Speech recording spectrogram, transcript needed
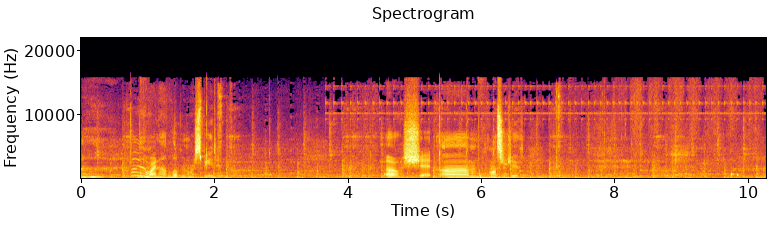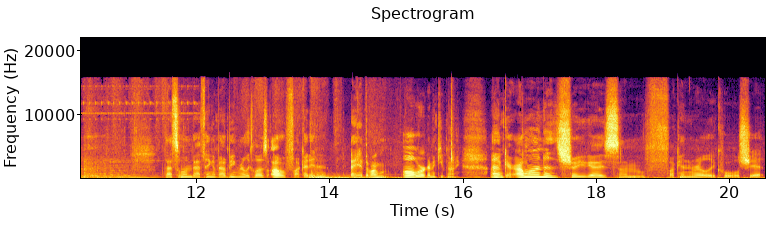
Uh, why not? A little bit more speed. Oh, shit. Um, Monster Tooth. That's the one bad thing about being really close. Oh, fuck, I didn't... I hit the wrong... Oh, we're gonna keep going. I don't care. I wanted to show you guys some fucking really cool shit.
